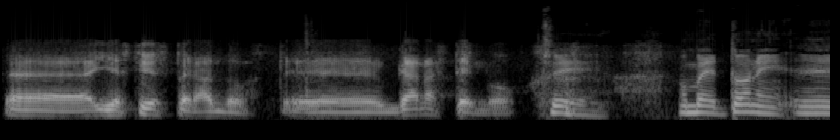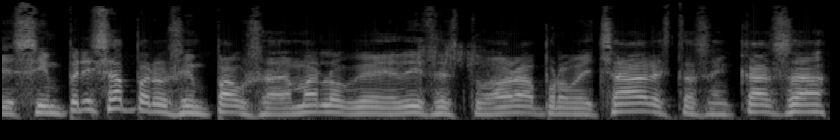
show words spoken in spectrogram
eh, y estoy esperando. Eh, ganas tengo. Sí. Hombre, Tony, eh, sin prisa pero sin pausa. Además, lo que dices tú, ahora aprovechar, estás en casa,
